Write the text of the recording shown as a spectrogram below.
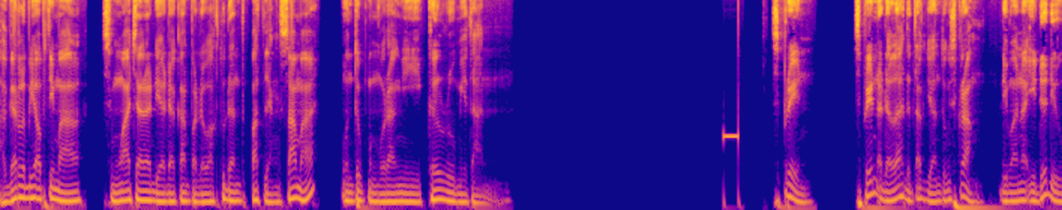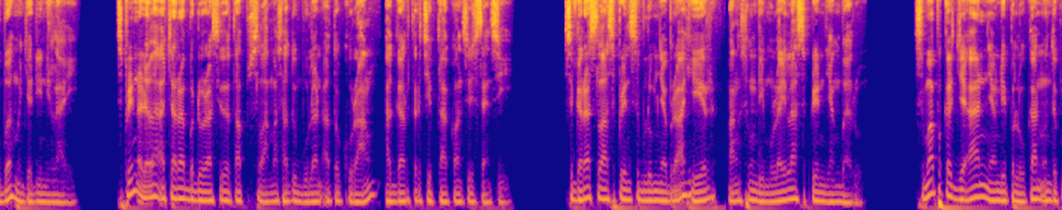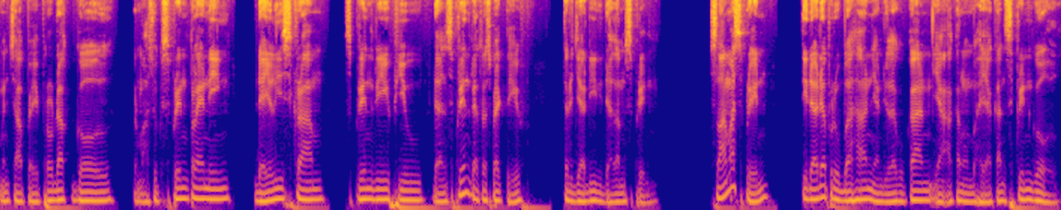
Agar lebih optimal, semua acara diadakan pada waktu dan tempat yang sama untuk mengurangi kerumitan. Sprint Sprint adalah detak jantung Scrum, di mana ide diubah menjadi nilai. Sprint adalah acara berdurasi tetap selama satu bulan atau kurang agar tercipta konsistensi. Segera setelah sprint sebelumnya berakhir, langsung dimulailah sprint yang baru. Semua pekerjaan yang diperlukan untuk mencapai produk goal, termasuk sprint planning, daily scrum, sprint review, dan sprint retrospektif, terjadi di dalam sprint. Selama sprint, tidak ada perubahan yang dilakukan yang akan membahayakan sprint goal.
